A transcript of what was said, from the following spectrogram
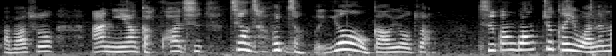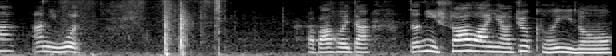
爸爸说：“阿尼要赶快吃，这样才会长得又高又壮。吃光光就可以玩了吗？”阿尼问。爸爸回答：“等你刷完牙就可以了哦。”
